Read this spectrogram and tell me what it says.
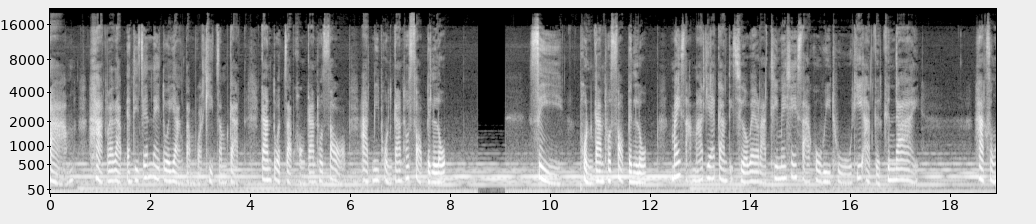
3. หากระดับแอนติเจนในตัวอย่างต่ำกว่าขีดจำกัด การตรวจจับของการทดสอบ อาจมีผลการทดสอบเป็นลบ 4. ผลการทดสอบเป็นลบ ไม่สามารถแยกการติดเชื้อไวรัสที่ไม่ใช่ซาโควี2ที่อาจเกิดขึ้นได้ หากสง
